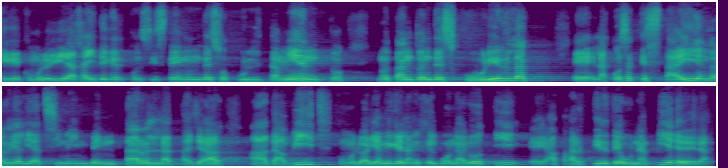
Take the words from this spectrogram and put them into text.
que como lo diría Heidegger, consiste en un desocultamiento, no tanto en descubrir la eh, la cosa que está ahí en la realidad, sino inventarla, tallar a David, como lo haría Miguel Ángel Bonarotti, eh, a partir de una piedra.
